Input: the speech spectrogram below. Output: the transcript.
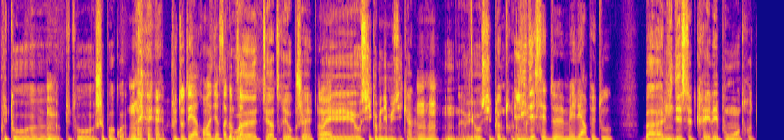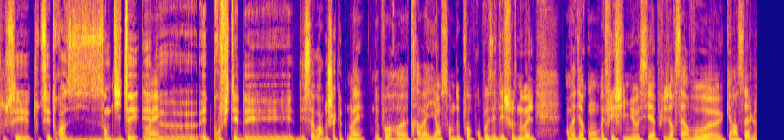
plutôt euh, Mm. plutôt je sais pas quoi. Plutôt théâtre, on va dire ça comme ça. ouais, théâtre et objet Ouais. et aussi comédie musicale. Mhm. Mm, Et aussi plein de trucs. en fait. L'idée, c'est de mêler un peu tout. Bah, Mm. l'idée c'est de créer des ponts entre tous ces toutes ces trois entités et Ouais. de et de profiter des des savoirs de chacun. Ouais, de pouvoir euh, travailler ensemble, de pouvoir proposer des choses nouvelles. On va dire qu'on réfléchit mieux aussi à plusieurs cerveaux euh, qu'à un seul.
